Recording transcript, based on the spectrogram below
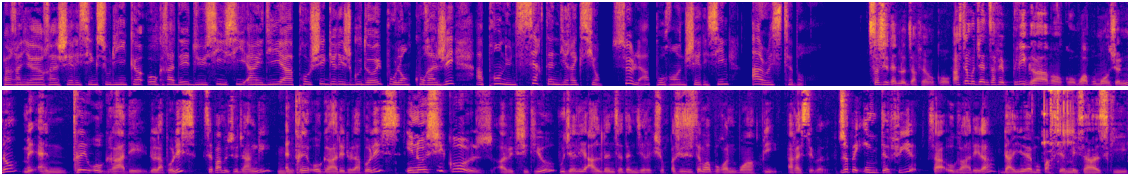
Par ailleurs, Sherry Singh souligne qu'un haut gradé du CCID a approché Girish Goudoy pour l'encourager à prendre une certaine direction. Cela pour rendre Sherry Singh arrestable. Ça, c'est une autre affaire encore. À ce moment ça fait plus grave encore. Moi, pour mentionner, non, mais un très haut gradé de la police, c'est pas M. Djangui, mm. un très haut gradé de la police, il a aussi cause avec CTO pour aller dans une certaine direction. Parce que justement, pour rendre bon, puis arrestable. Je peux interférer, ça, au gradé là. D'ailleurs, mon partiel message qui,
